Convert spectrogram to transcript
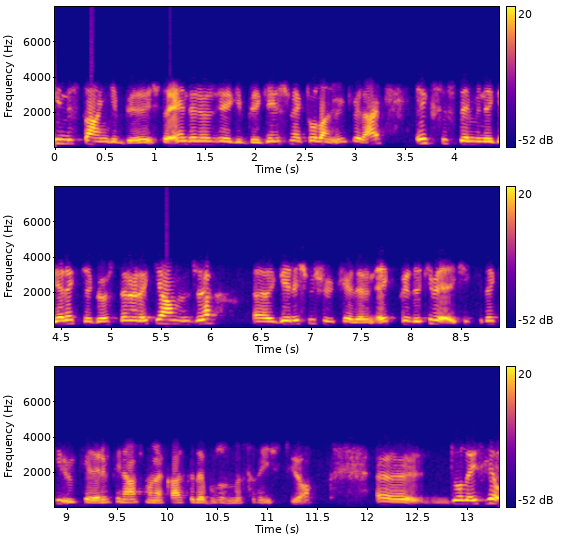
Hindistan gibi işte Endonezya gibi gelişmekte olan ülkeler ek sistemini gerekçe göstererek yalnızca e, gelişmiş ülkelerin ek birdeki ve ek ikideki ülkelerin finansmana katkıda bulunmasını istiyor. E, dolayısıyla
